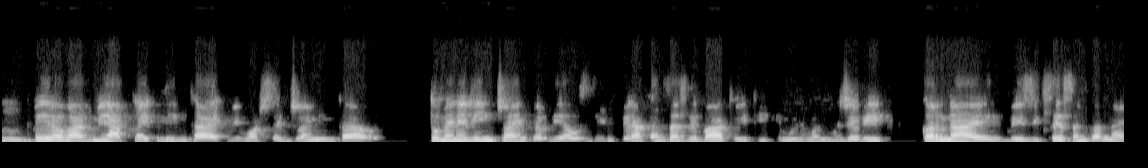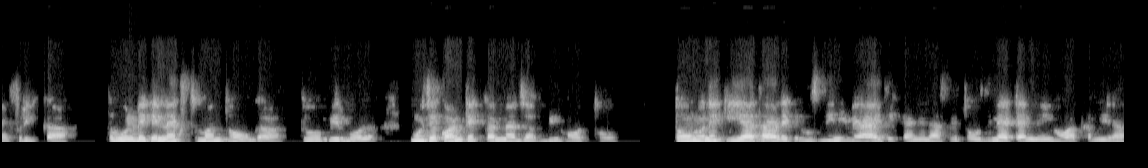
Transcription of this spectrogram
हम्म। फिर बाद में आपका एक लिंक आया कि व्हाट्सएप ज्वाइनिंग का तो मैंने लिंक ज्वाइन कर दिया उस दिन। फिर आकांक्षा से बात हुई थी कि मुझे मुझे भी करना है बेसिक सेशन करना है फ्री का। तो बोले कि नेक्स्ट मंथ होगा। तो फिर बोला मुझे कांटेक्ट करना जब भी हो तो। तो उन्होंने किया था लेकिन उस दिन ही मैं आई थी कनाडा से तो उस दिन अटेंड नहीं हुआ था मेरा।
